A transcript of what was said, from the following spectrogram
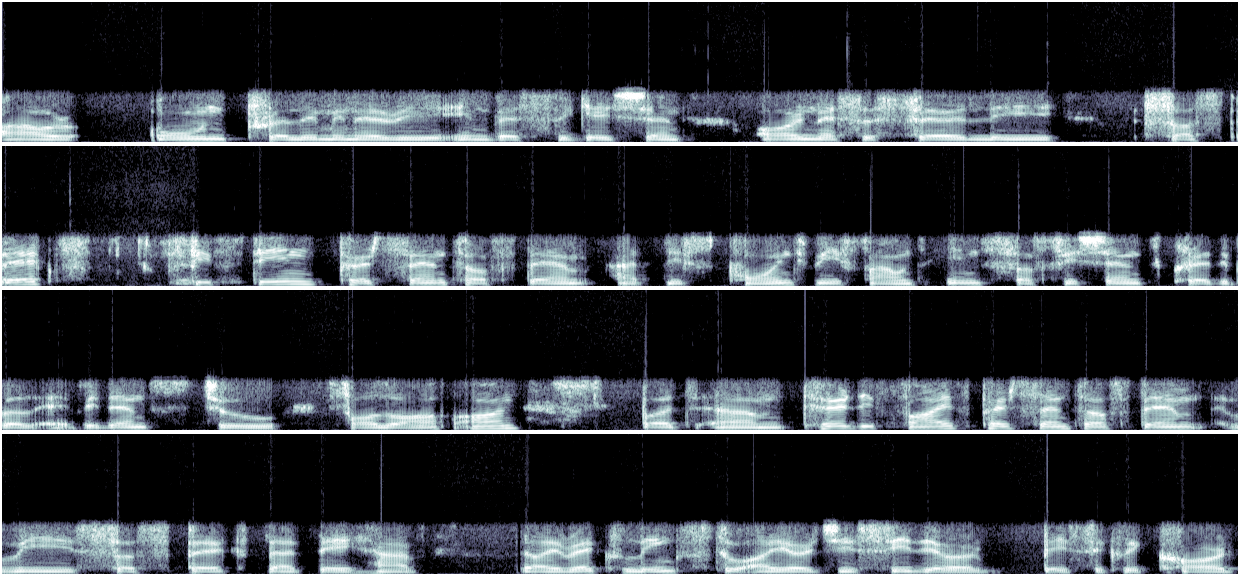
our own preliminary investigation, are necessarily suspects 15% of them at this point we found insufficient credible evidence to follow up on. But um, 35% of them we suspect that they have direct links to IRGC. They are basically card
